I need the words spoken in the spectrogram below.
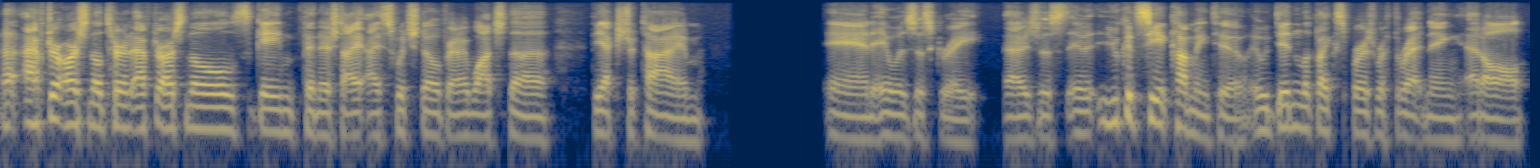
after Arsenal turned after Arsenal's game finished, I, I switched over and I watched the the extra time, and it was just great. I was just it, you could see it coming too. It didn't look like Spurs were threatening at all.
